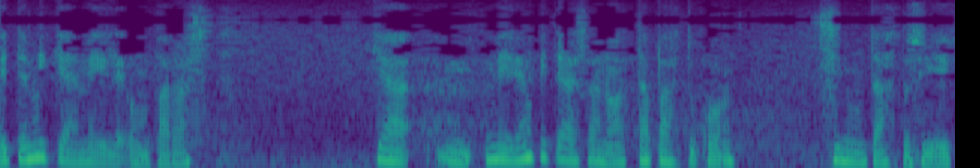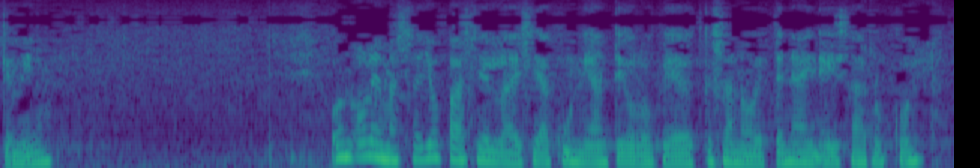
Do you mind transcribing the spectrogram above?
että mikä meille on parasta. Ja meidän pitää sanoa, tapahtukoon sinun tahtosi eikä minun. On olemassa jopa sellaisia kunnianteologeja, jotka sanoo, että näin ei saa rukoilla.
